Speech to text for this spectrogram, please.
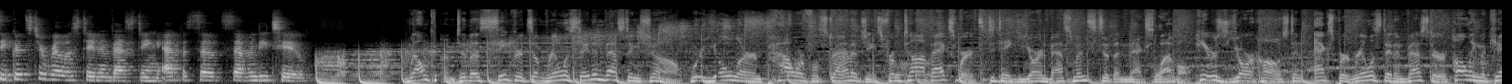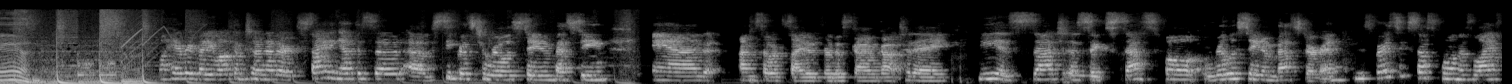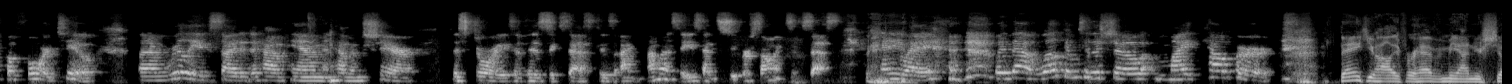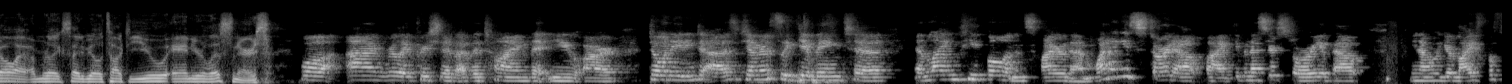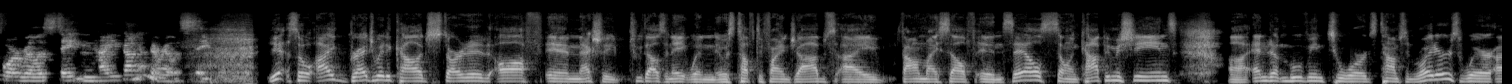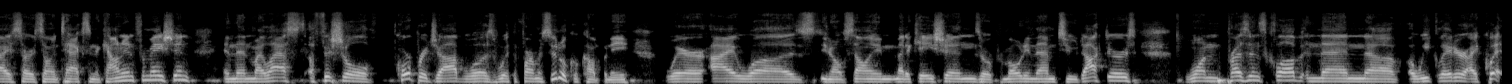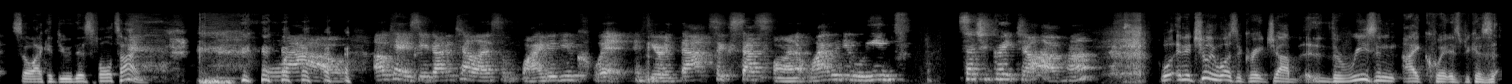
Secrets to Real Estate Investing, episode 72. Welcome to the Secrets of Real Estate Investing Show, where you'll learn powerful strategies from top experts to take your investments to the next level. Here's your host and expert real estate investor, Holly McCann. Well, hey, everybody, welcome to another exciting episode of Secrets to Real Estate Investing. And I'm so excited for this guy I've got today. He is such a successful real estate investor, and he was very successful in his life before, too. But I'm really excited to have him and have him share the stories of his success because I'm, I'm going to say he's had supersonic success. Anyway, with that, welcome to the show, Mike Cowper. Thank you, Holly, for having me on your show. I'm really excited to be able to talk to you and your listeners. Well, I'm really appreciative of the time that you are donating to us, generously giving to enlighten people and inspire them. Why don't you start out by giving us your story about, you know, your life before real estate and how you got into real estate? Yeah, so I graduated college, started off in actually 2008 when it was tough to find jobs. I found myself in sales, selling copy machines. Uh, ended up moving towards Thomson Reuters, where I started selling tax and accounting information. And then my last official corporate job was with a pharmaceutical company, where I was, you know, selling medications or promoting them to doctors. Won President's Club, and then uh, a week later, I quit so I could do this full time. wow. Okay, so you got to tell us why did you quit? If you're that successful in it, why would you leave such a great job, huh? Well, and it truly was a great job. The reason I quit is because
